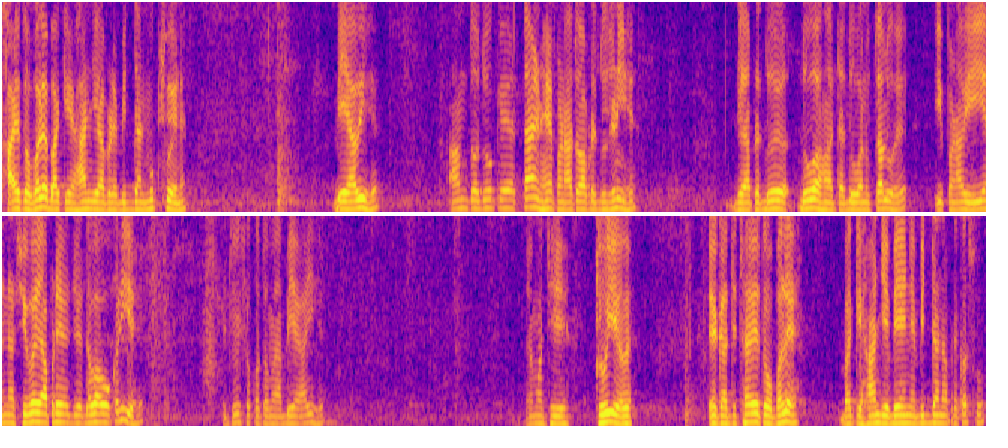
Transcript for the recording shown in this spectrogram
થાય તો ભલે, બાકી સાંજે આપણે બિદાન મૂકશું એને. બે આવી છે. આમ તો જો કે ત્રણ છે, પણ આ તો આપણે દૂધણી છે. જે આપણે દોવા હતા દોવાનું ચાલુ છે એ પણ આવી, એના સિવાય આપણે જે દવાઓ કરીએ છે, એ જોઈ શકો તમે, આ બે આવી છે. એમાંથી જોઈએ હવે, એકાદી થાય તો ભલે, બાકી સાંજે બેને બિદ્દાન આપણે કરશું.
